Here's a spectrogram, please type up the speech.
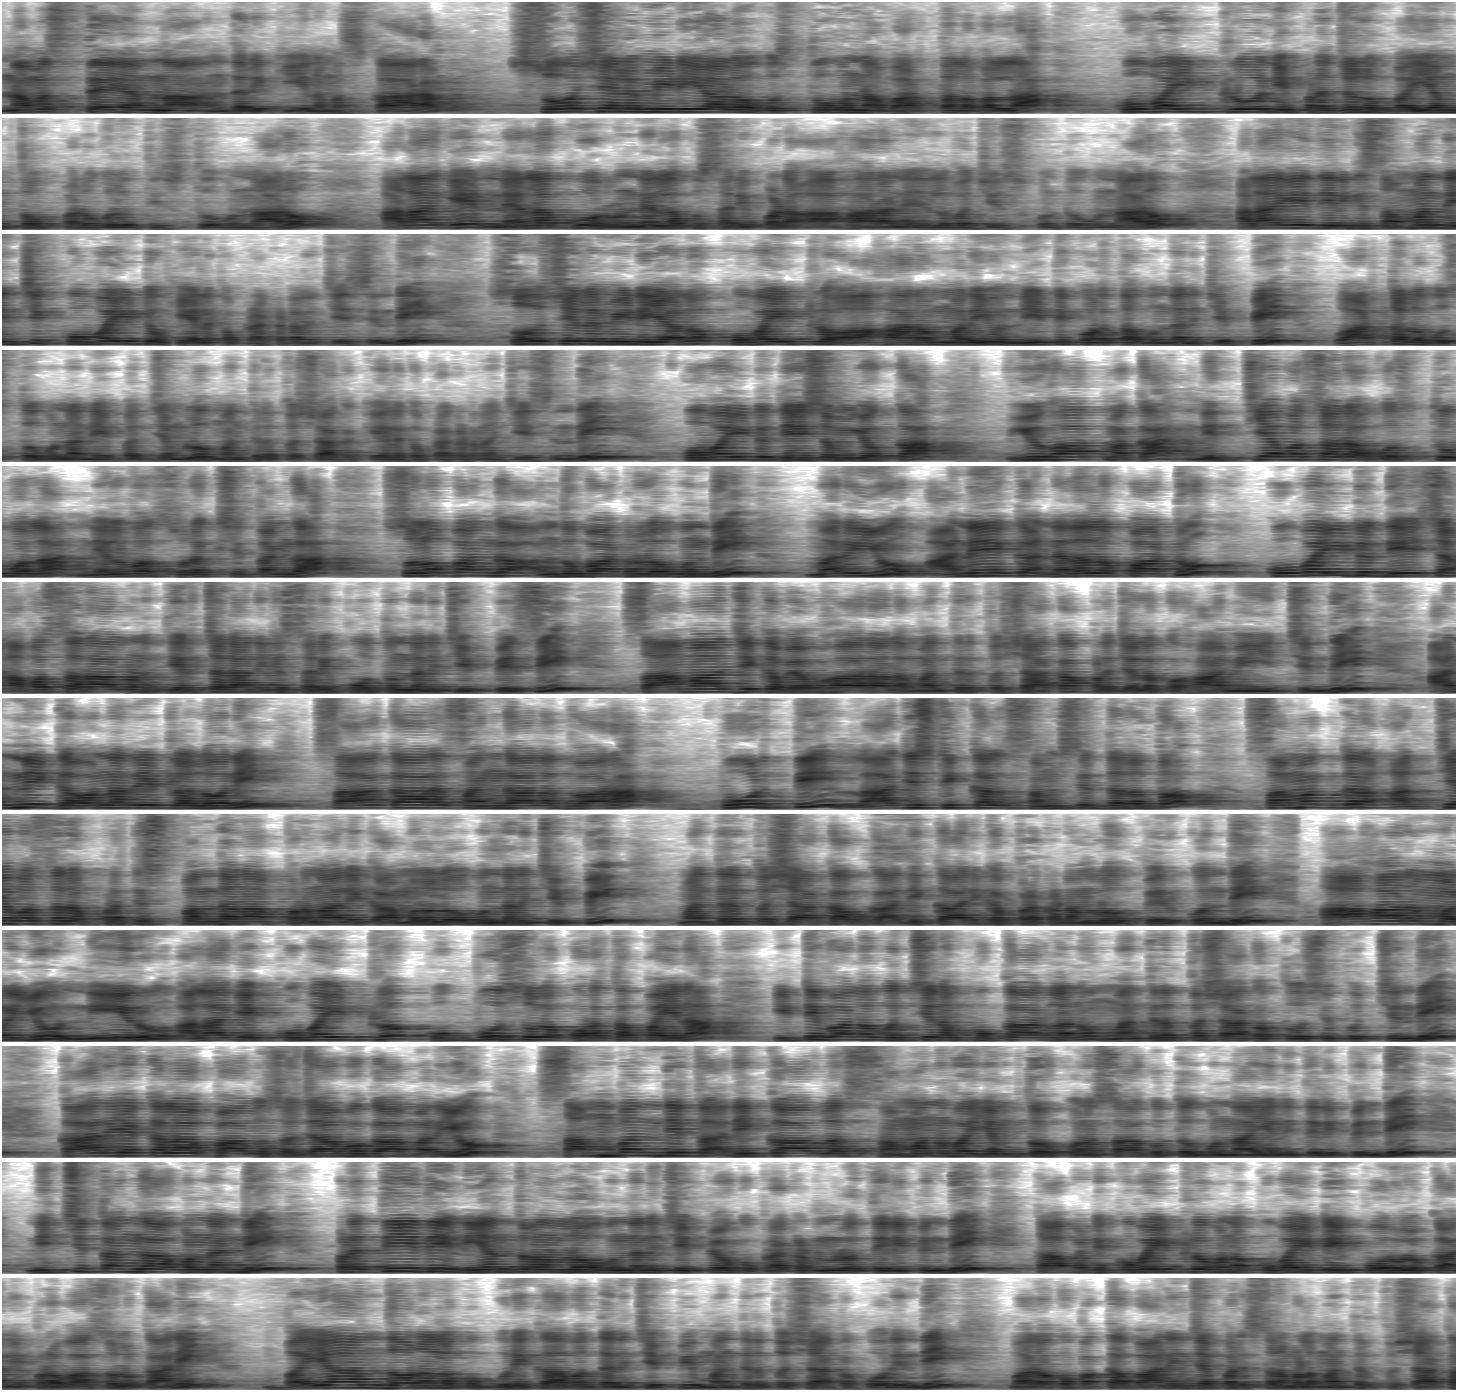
నమస్తే అన్న అందరికీ నమస్కారం. సోషల్ మీడియాలో వస్తూ ఉన్న వార్తల వల్ల కువైట్లోని ప్రజలు భయంతో పరుగులు తీస్తూ ఉన్నారు. అలాగే నెలకు రెండు నెలలకు సరిపడా ఆహారాన్ని నిల్వ చేసుకుంటూ ఉన్నారు. అలాగే దీనికి సంబంధించి కువైట్ కీలక ప్రకటన చేసింది. సోషల్ మీడియాలో కువైట్లో ఆహారం మరియు నీటి కొరత ఉందని చెప్పి వార్తలు వస్తూ ఉన్న నేపథ్యంలో మంత్రిత్వ శాఖ కీలక ప్రకటన చేసింది. కువైట్ దేశం యొక్క వ్యూహాత్మక నిత్యవసర వస్తువుల నిల్వ సురక్షితంగా సులభంగా అందుబాటులో ఉంది. మరియు అనేక నెలల పాటు కువైట్ దేశ అవసరాలను తీర్చడానికి సరిపోతుందని చెప్పేసి సామాజిక వ్యవహారాల మంత్రిత్వ శాఖ ప్రజలకు హామీ ఇచ్చింది. అన్ని గవర్నరేట్లలోని సహకార సంఘాల ద్వారా పూర్తి లాజిస్టికల్ సంసిద్ధతతో సమగ్ర అత్యవసర ప్రతిస్పందన ప్రణాళిక అమలులో ఉందని చెప్పి మంత్రిత్వ శాఖ ఒక అధికారిక ప్రకటనలో పేర్కొంది. ఆహారం మరియు నీరు అలాగే కువైట్లో కుబ్బూసుల కొరత పైన ఇటీవల వచ్చిన పుకార్లను మంత్రిత్వ శాఖ తోసిపుచ్చింది. కార్యకలాపాలు సజావుగా మరియు సంబంధిత అధికారుల సమన్వయంతో కొనసాగుతూ ఉన్నాయని తెలిపింది. నిశ్చితంగా ఉండండి ప్రతిదీ నియంత్రణలో ఉందని చెప్పి ఒక ప్రకటనలో తెలిపింది. కాబట్టి కువైట్లో ఉన్న కువైటీ పౌరులు కానీ ప్రవాసులు కానీ భయాందోళనలకు గురి కావద్దని చెప్పి మంత్రిత్వ శాఖ కోరింది. మరొక పక్క వాణిజ్య పరిశ్రమల మంత్రిత్వ శాఖ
